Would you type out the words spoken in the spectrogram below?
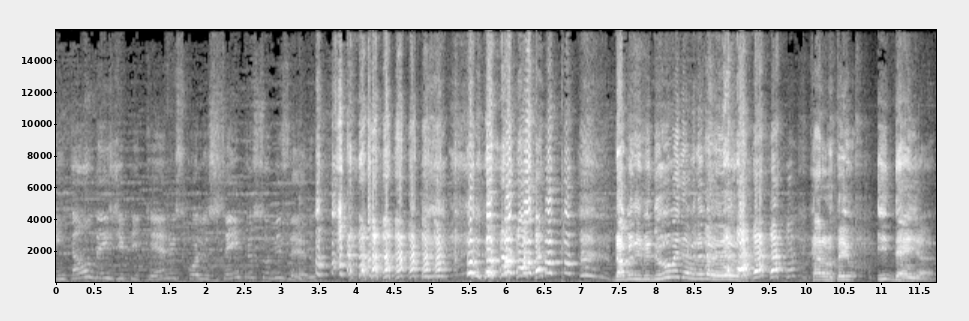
Então, desde pequeno, escolho sempre o Sub-Zero. Cara, eu não tenho ideia.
